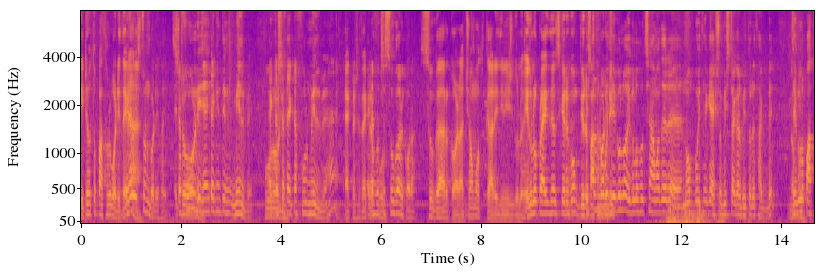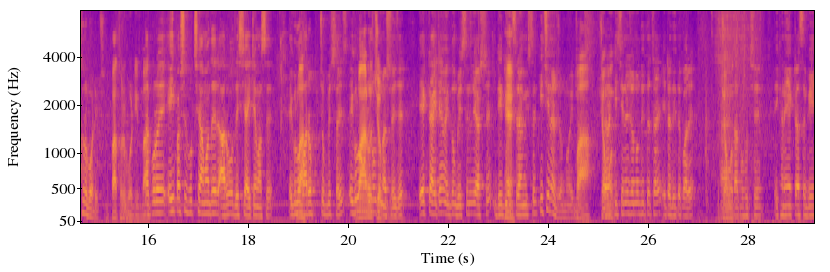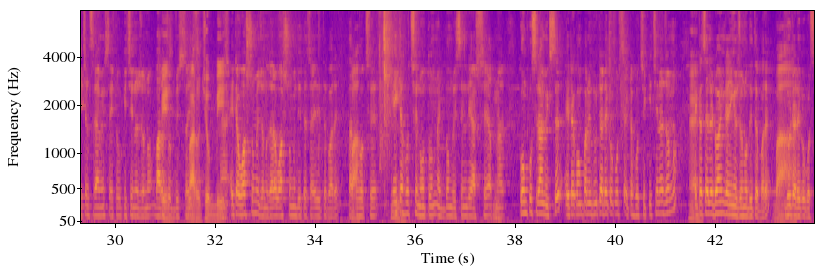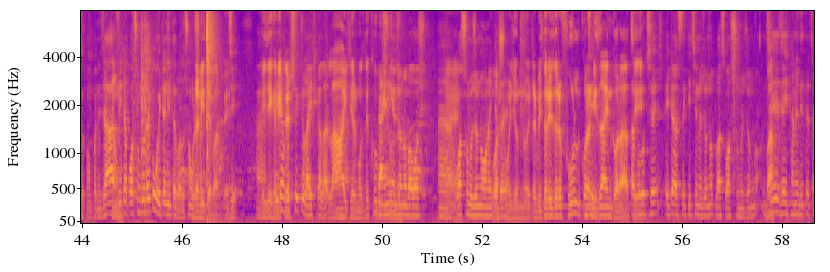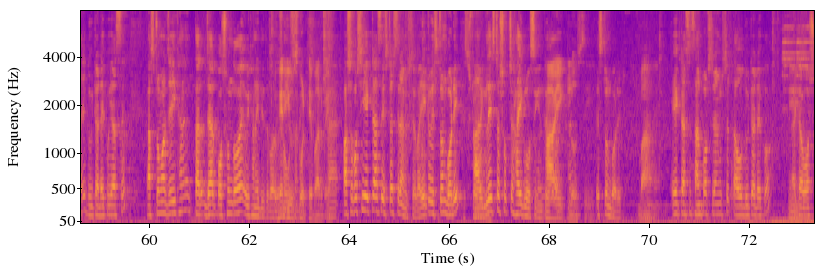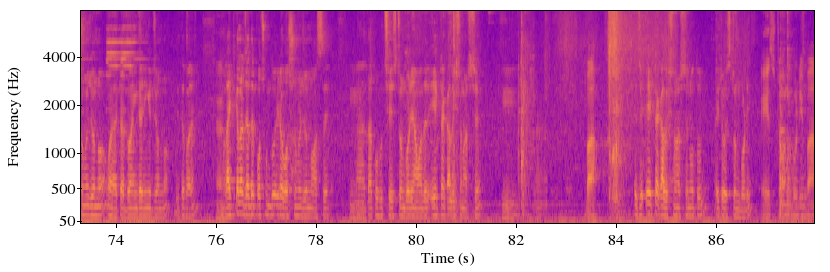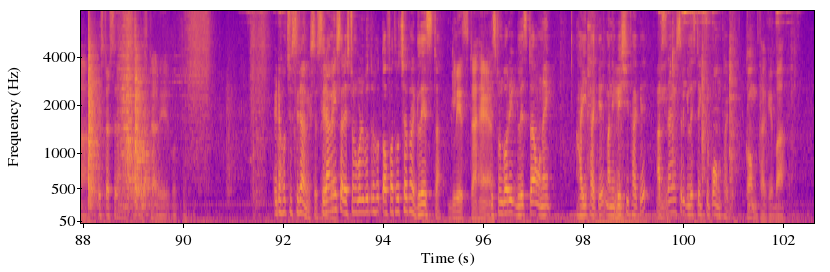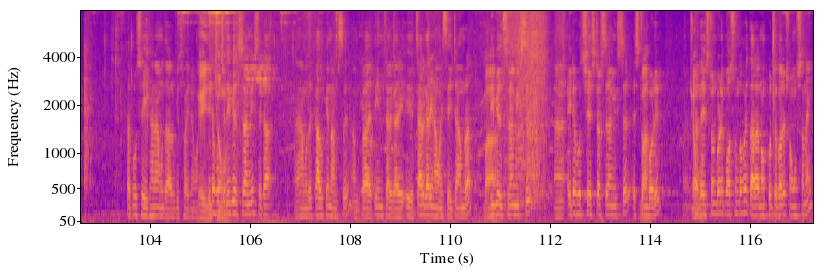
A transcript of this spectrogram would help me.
এইটাও তো পাথর বডি তাই না? স্টোন বডি ভাই। এটা ফুল ডিজাইনটা কিন্তু মিলবে। একটার সাথে একটা ফুল মিলবে হ্যাঁ? একটার সাথে এটা একটা হচ্ছে সুগার করা। সুগার করা চমৎকার এই জিনিসগুলো। এগুলো প্রাইস রেঞ্জ কীরকম? যেটা স্টোন পাথর বডি বডি যেগুলো এগুলো হচ্ছে আমাদের নব্বই থেকে একশো বিশ টাকার ভিতরে থাকবে। যেগুলো পাথর বডির পাথর বডি তারপরে এই পাশে হচ্ছে আমাদের আরও দেশি আইটেম আছে। এগুলো বাহ। বারো চব্বিশ সাইজ এগুলো 12, নতুন 24 আসে যে একটা আইটেম একদম রিসেন্টলি আসছে ডিবিএল হ্যাঁ। সিরামিক্স এর কিচেনের জন্য এটা। বাহ, কিচেনের জন্য দিতে চায় এটা দিতে পারে। তারপর হচ্ছে এখানে একটা আছে বিএইচএল সিরামিক্স এটাও কিচেনের জন্য বারো চব্বিশ বারো চব্বিশ। হ্যাঁ, এটা ওয়াশরুমের জন্য যারা ওয়াশরুমে দিতে চায় দিতে পারে। তারপর হচ্ছে এইটা হচ্ছে নতুন একদম রিসেন্টলি আসছে আপনার কম্পু সিরামিক্স এর এটা কোম্পানি দুইটা ডেকো করছে একটা হচ্ছে কিচেনের জন্য। হ্যাঁ। একটা চাইলে ড্রয়িং ডাইনিং এর জন্য দিতে পারে। দুইটা ডেকো করছে কোম্পানি যার যেটা পছন্দ দেখো ওইটা নিতে পারবে সমস্যা নিতে পারবে। জি। হ্যাঁ, এই যে এখানে একটা লাইট কালার লাইটের মধ্যে খুব ডাইনিং এর জন্য বা হ্যাঁ। ওয়াশরুমের জন্য অনেকে ওয়াশরুমের জন্য। এটার ভিতরে ভিতরে ফুল করে ডিজাইন করা আছে। তারপর হচ্ছে এটা আছে কিচেনের জন্য প্লাস ওয়াশরুমের জন্য। যে দিতে চাই দুইটা ডেকোই আছে। কাস্টমার যেইখানে তার যার পছন্দ হয় ওইখানে দিতে পারবে ওখানে ইউজ করতে পারবে। হ্যাঁ, পাশাপাশি একটা আছে স্টার সিরামিক্স ভাই এটা স্টোন বডি আর গ্লেজটা সবচেয়ে হাই গ্লোসি কিন্তু হাই গ্লোসি স্টোন বডির একটা আছে সানপাওয়ার সিরামিক্সের তাও দুইটা ডেকো একটা ওয়াশরুমের জন্য একটা ড্রয়িং ডাইনিং এর জন্য দিতে পারেন। হ্যাঁ। লাইট কালার যাদের পছন্দ এটা ওয়াশরুমের জন্য আছে। তারপর হচ্ছে স্টোন বডি আমাদের একটা কালেকশন আসছে। এই যে একটা কালেকশন আসছে নতুন এটাও স্টোন বডি স্টোন বডি বা স্টার সিরামিক্স স্টারের মধ্যে। এটা হচ্ছে সিরামিক্স সিরামিক্স আর স্টোন বডির ভিতরে তফাৎ হচ্ছে আপনার গ্লেজটা গ্লেজটা হ্যাঁ। স্টোন বডির গ্লেজটা অনেক হাই থাকে মানে বেশি থাকে আর সিরামিক্সের গ্লেজটা একটু কম থাকে। কম থাকে বা তারপর এইখানে আমাদের আরও কিছু আইটেম আছে। এটা হচ্ছে রিভেল সিরামিক্স এটা আমাদের কালকে নামছে। প্রায় তিন চার গাড়ি চার গাড়ি নামাইছে এটা আমরা। রিভেল সিরামিক্সের এটা হচ্ছে স্টার সিরামিক্সের স্টোন বডির যাদের স্টোন বডি পছন্দ হয় তারা নক করতে পারে সমস্যা নাই।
